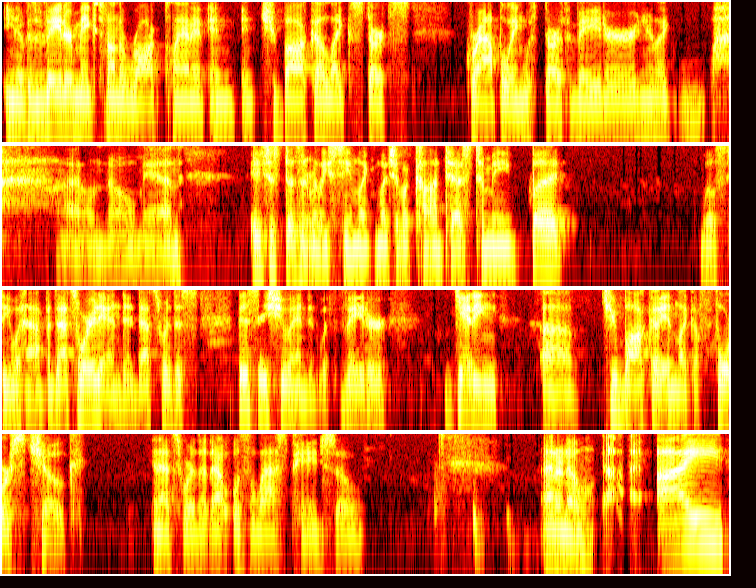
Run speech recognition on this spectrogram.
you know, because Vader makes it on the rock planet, and and Chewbacca like starts grappling with Darth Vader, and you're like, I don't know, man. It just doesn't really seem like much of a contest to me, but we'll see what happens. That's where it ended. That's where this this issue ended with Vader getting uh, Chewbacca in like a force choke and that's where that that was the last page. So I don't know. I, I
